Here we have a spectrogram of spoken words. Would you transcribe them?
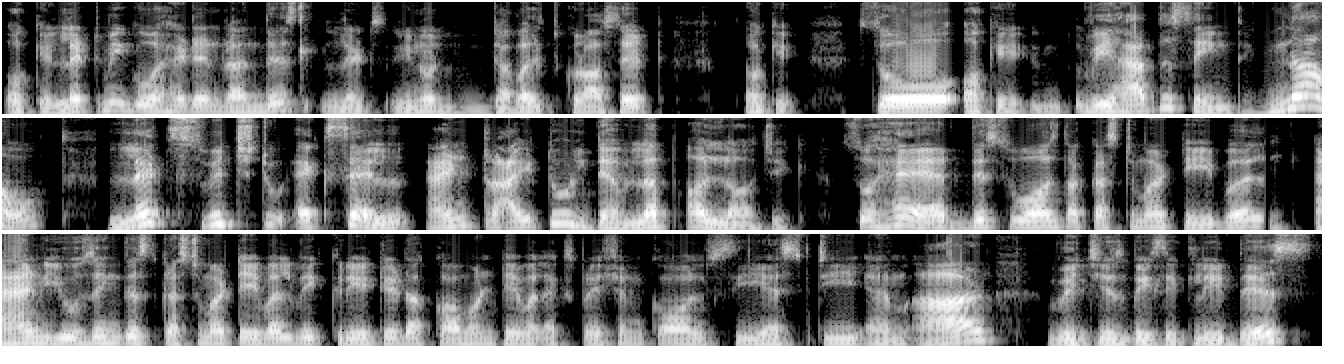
Okay let me go ahead and run this. Let's you know double cross it. Okay, so okay, we have the same thing. Now let's switch to Excel and try to develop a logic. So here, this was the customer table and using this customer table, we created a common table expression called CSTMR, which is basically this.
